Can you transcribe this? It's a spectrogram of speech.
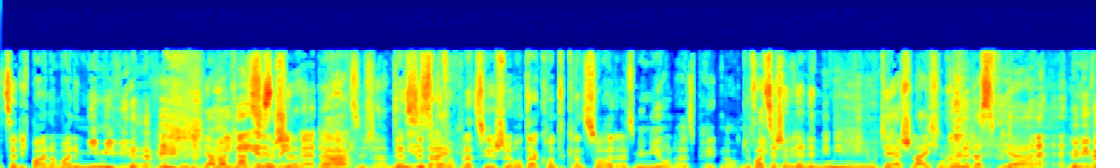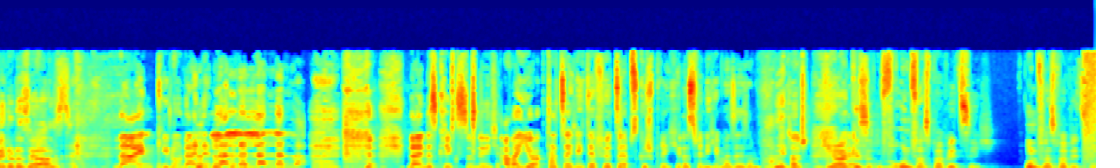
Jetzt hätte ich beinahe meine Mimi wieder erwähnt. Ja, aber Mimi ist Platzhirsche. nicht mehr da. Ja, Platzhirsche. Mimi das sind einfach weg. Platzhirsche und da konnt, kannst du halt als Mimi und als Peyton auch nicht Du wolltest ja schon wieder eine Mimi-Minute erschleichen, ohne dass wir. Mimi, wenn du das hörst. Nein, Kino, nein, nein, la, la, la, la, la. Nein, das kriegst du nicht. Aber Jörg tatsächlich, der führt Selbstgespräche. Das finde ich immer sehr sympathisch. Jörg ist unfassbar witzig. Unfassbar witzig.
